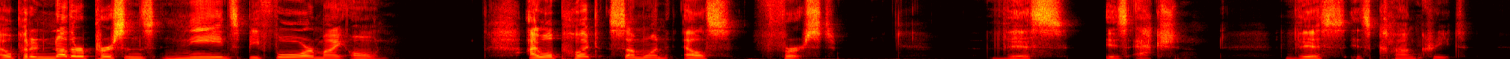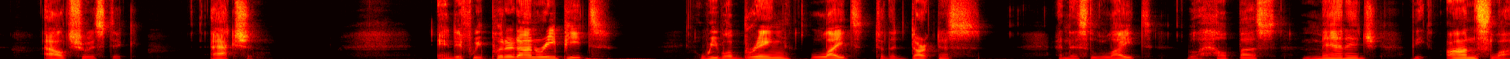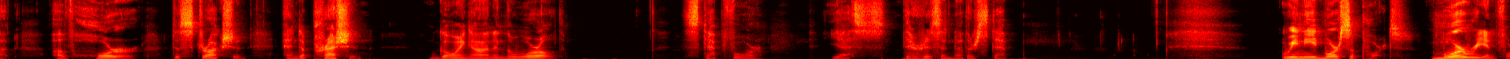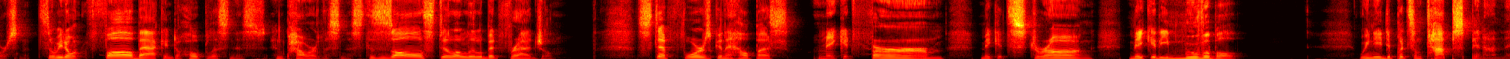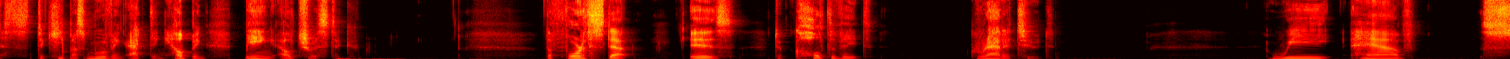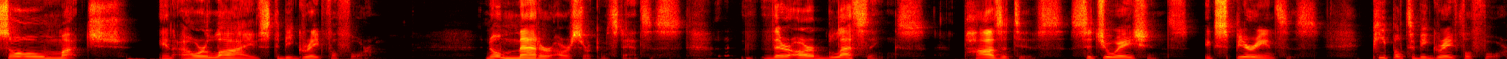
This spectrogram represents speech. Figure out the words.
I will put another person's needs before my own. I will put someone else first. This is action. This is concrete, altruistic action. And if we put it on repeat, we will bring light to the darkness, and this light will help us manage the onslaught of horror, destruction, and oppression going on in the world. Step four. Yes, there is another step. We need more support, more reinforcement, so we don't fall back into hopelessness and powerlessness. This is all still a little bit fragile. Step four is going to help us make it firm, make it strong, make it immovable. We need to put some top spin on this to keep us moving, acting, helping, being altruistic. The fourth step is to cultivate gratitude. We have so much in our lives to be grateful for, no matter our circumstances. There are blessings, positives, situations, experiences, people to be grateful for.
